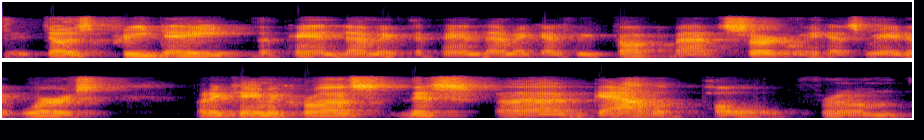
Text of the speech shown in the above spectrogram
it does predate the pandemic. The pandemic, as we've talked about, certainly has made it worse but I came across this uh, Gallup poll from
